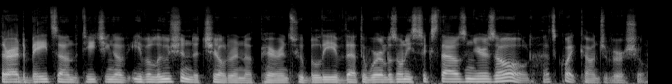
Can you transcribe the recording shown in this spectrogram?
There are debates on the teaching of evolution to children of parents who believe that the world is only 6,000 years old. That's quite controversial.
